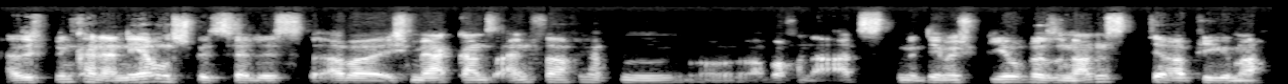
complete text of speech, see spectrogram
also ich bin kein Ernährungsspezialist, aber ich merke ganz einfach, ich habe hab auch einen Arzt, mit dem ich Bioresonanztherapie gemacht.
